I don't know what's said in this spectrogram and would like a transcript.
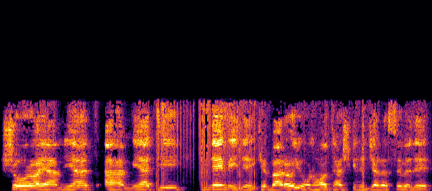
شورای امنیت اهمیتی نمیده که برای اونها تشکیل جلسه بده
